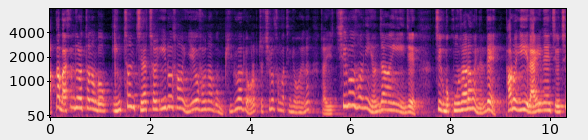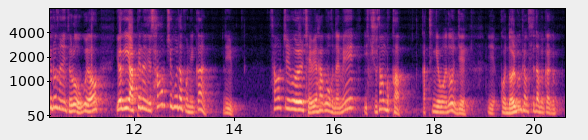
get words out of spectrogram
아까 말씀드렸던 뭐 인천 지하철 1호선, 2호선하고 비교하기 어렵죠. 7호선 같은 경우에는 자, 이 7호선이 연장이 이제 지금 뭐 공사를 하고 있는데 바로 이 라인에 지금 7호선이 들어오고요. 여기 앞에는 이제 상업지구다 보니까 이 상업지구를 제외하고 그다음에 이 주상복합 같은 경우도 이제 그 넓은 평수다 보니까 그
